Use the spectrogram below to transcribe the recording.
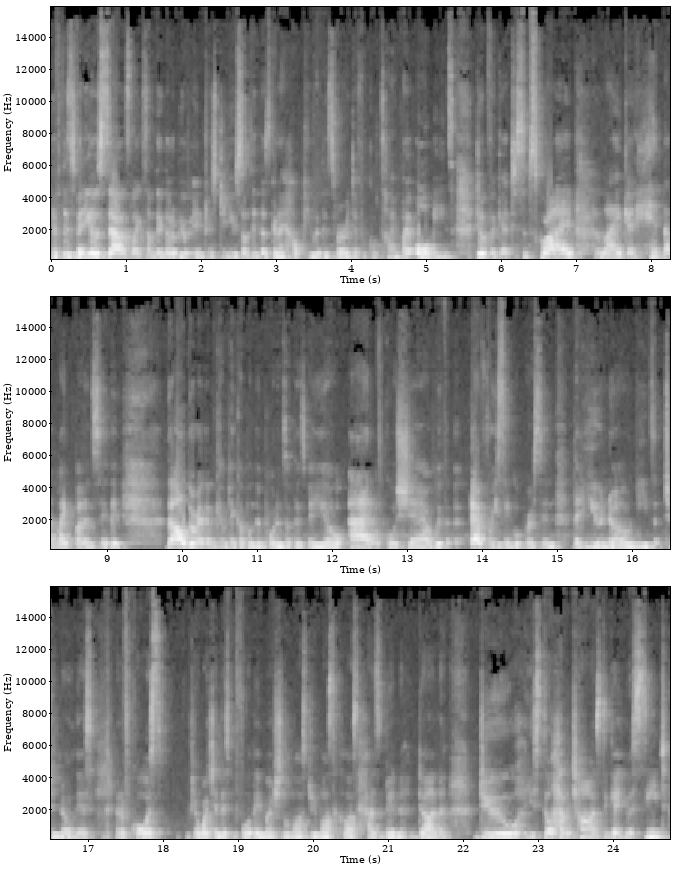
If this video sounds like something that'll be of interest to you something that's going to help you at this very difficult time by all means don't forget to subscribe like and hit that like button so that the algorithm can pick up on the importance of this video and of course share with every single person that you know needs to know this. And of course, if you're watching this before the emotional mastery masterclass has been done do you still have a chance to get your seat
